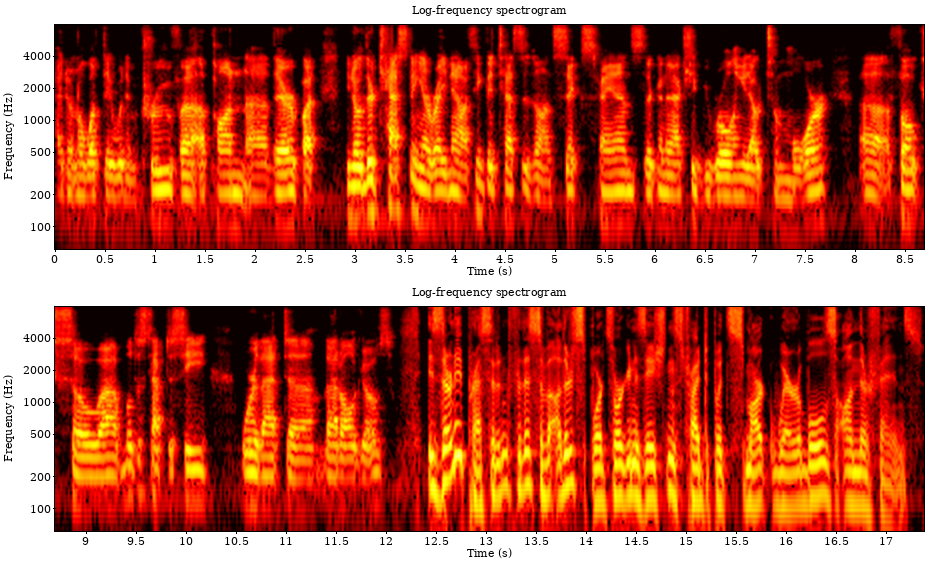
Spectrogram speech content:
I don't know what they would improve uh, upon uh, there, but you know they're testing it right now. I think they tested it on six fans. They're going to actually be rolling it out to more uh, folks. So uh, we'll just have to see where that that all goes. Is there any precedent for this? Have other sports organizations tried to put smart wearables on their fans?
